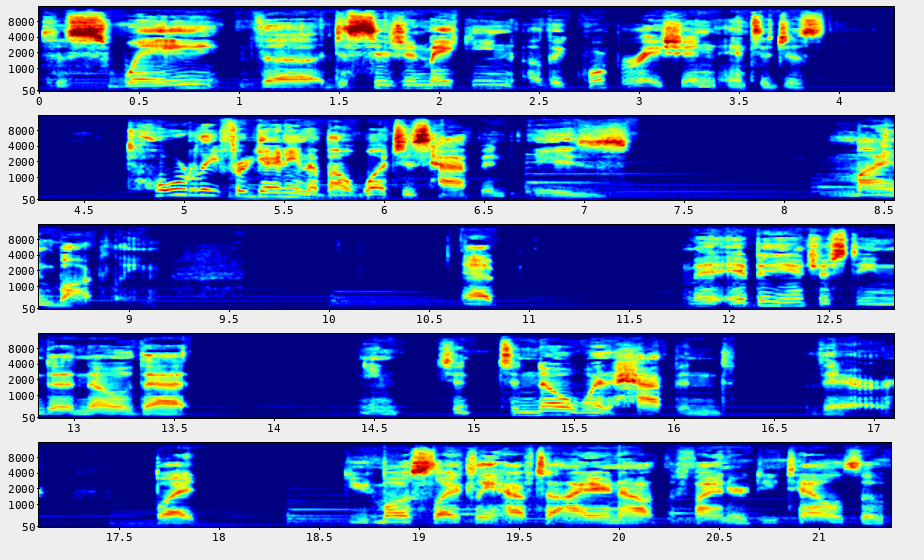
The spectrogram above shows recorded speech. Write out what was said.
to sway the decision making of a corporation into just totally forgetting mm. about what just happened is mind boggling. It'd be interesting to know that, to, to know what happened there. But you'd most likely have to iron out the finer details of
